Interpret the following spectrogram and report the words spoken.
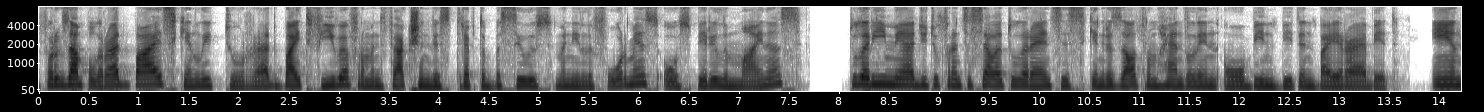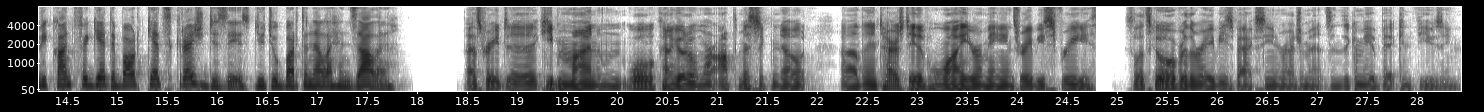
for example, rat bites can lead to rat bite fever from infection with Streptobacillus moniliformis or Spirillum minus. Tularemia due to Francisella tularensis can result from handling or being bitten by a rabbit. And we can't forget about cat scratch disease due to Bartonella henselae. That's great to keep in mind, and we'll kind of go to a more optimistic note. Uh, the entire state of Hawaii remains rabies free. So let's go over the rabies vaccine regimen since it can be a bit confusing.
